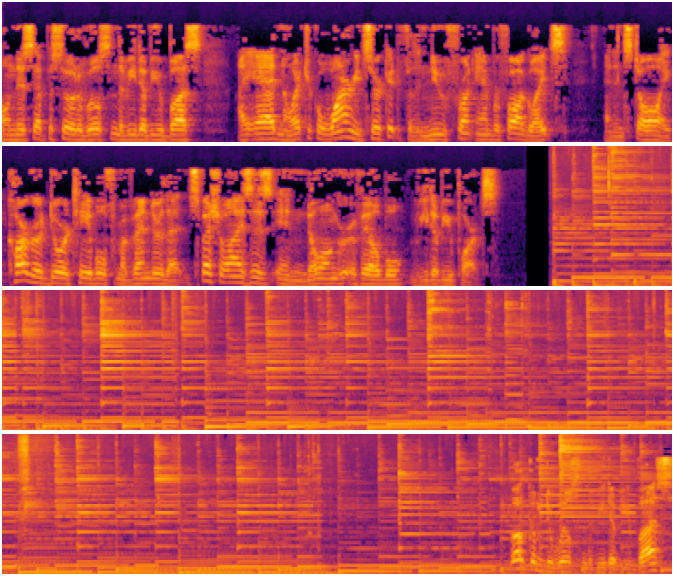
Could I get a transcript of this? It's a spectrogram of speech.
On this episode of Wilson the VW Bus, I add an electrical wiring circuit for the new front amber fog lights and install a cargo door table from a vendor that specializes in no longer available VW parts. Welcome to Wilson the VW Bus,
